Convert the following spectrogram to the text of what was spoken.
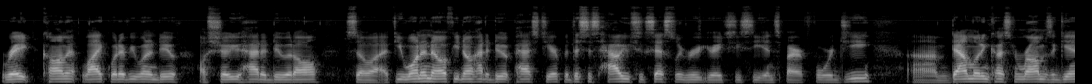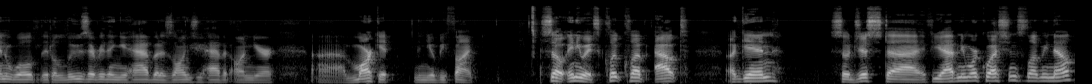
rate, comment, like, whatever you want to do. I'll show you how to do it all. So uh, if you want to know if you know how to do it past here, but this is how you successfully root your HTC Inspire 4G. Um, downloading custom ROMs again will it'll lose everything you have, but as long as you have it on your uh, market, then you'll be fine. So, anyways, ClipClep out again. So just uh, if you have any more questions, let me know,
